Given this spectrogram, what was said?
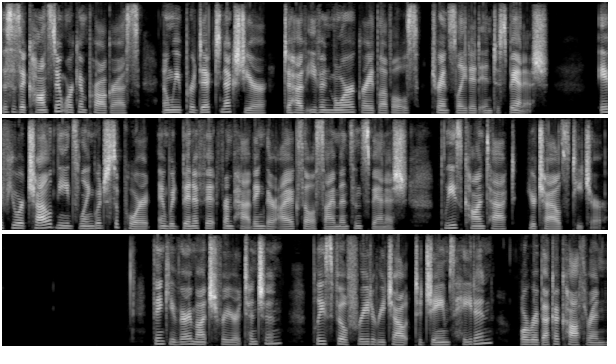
This is a constant work in progress and we predict next year to have even more grade levels translated into Spanish. If your child needs language support and would benefit from having their IXL assignments in Spanish, please contact your child's teacher. Thank you very much for your attention. Please feel free to reach out to James Hayden or Rebecca Cothran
